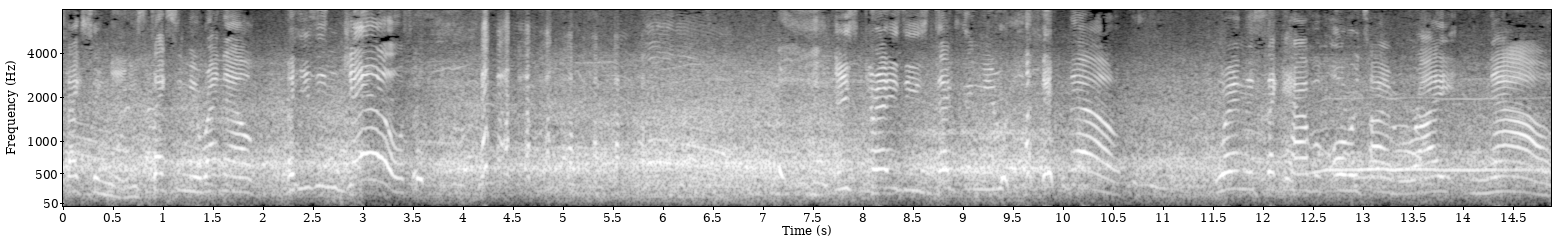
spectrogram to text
texting me. He's texting me right now that he's in jail. he's crazy. He's texting me right now. We're in the second half of overtime right now.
